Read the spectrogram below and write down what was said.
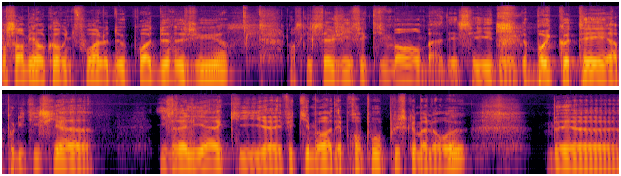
on sent bien encore une fois le deux poids, deux mesures lorsqu'il s'agit effectivement bah, d'essayer de, boycotter un politicien israélien qui euh, effectivement a des propos plus que malheureux, mais euh,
